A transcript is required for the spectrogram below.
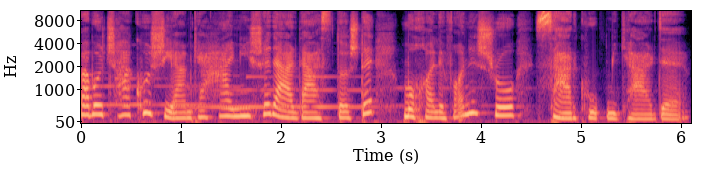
و با چکشی هم که همیشه در دست داشته مخالفانش رو سرکوب می‌کرده.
